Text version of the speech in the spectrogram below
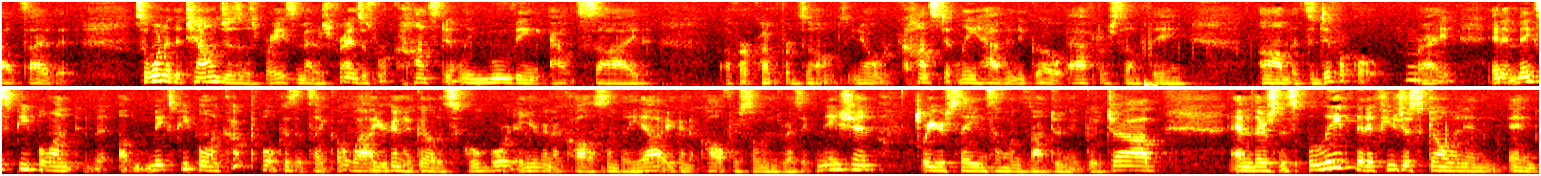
outside of it. So one of the challenges as Race Matters Friends is we're constantly moving outside of our comfort zones. You know, we're constantly having to go after something um, it's difficult, Mhm. right? And it makes people un- makes people uncomfortable because it's like, oh wow, you're going to go to school board and you're going to call somebody out. You're going to call for someone's resignation, or you're saying someone's not doing a good job. And there's this belief that if you just go in and, and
